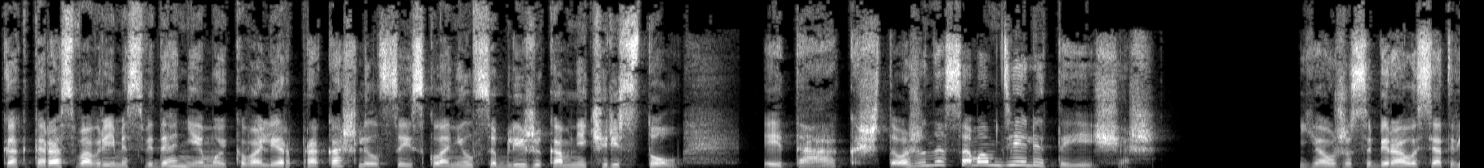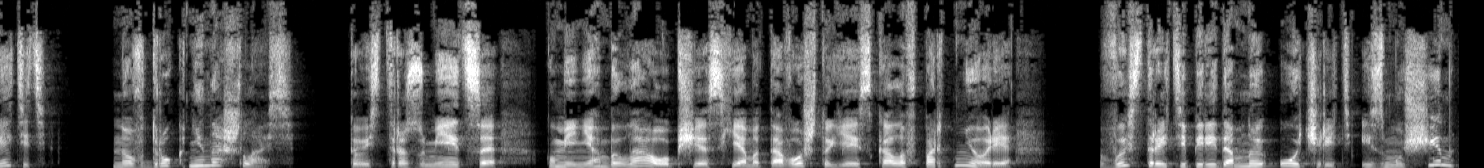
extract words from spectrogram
Как-то раз во время свидания мой кавалер прокашлялся и склонился ближе ко мне через стол. «Итак, что же на самом деле ты ищешь?» Я уже собиралась ответить, но вдруг не нашлась. То есть, разумеется, у меня была общая схема того, что я искала в партнере. Выстройте передо мной очередь из мужчин,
